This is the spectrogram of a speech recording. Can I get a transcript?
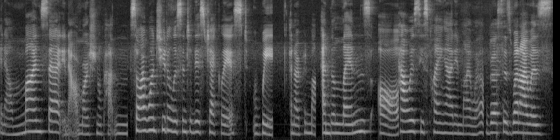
in our mindset, in our emotional patterns. So I want you to listen to this checklist with an open mind and the lens of how is this playing out in my world versus when I was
